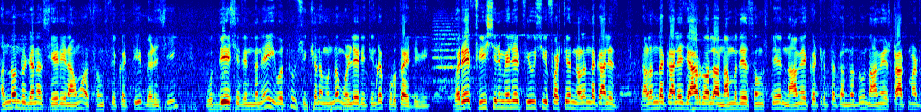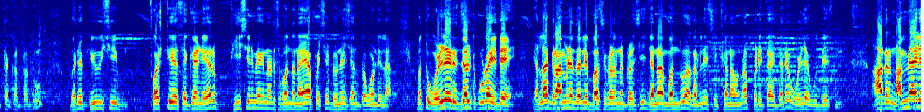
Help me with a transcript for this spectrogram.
ಹನ್ನೊಂದು ಜನ ಸೇರಿ ನಾವು ಆ ಸಂಸ್ಥೆ ಕಟ್ಟಿ, ಬೆಳೆಸಿ, ಉದ್ದೇಶದಿಂದನೇ ಇವತ್ತು ಶಿಕ್ಷಣವನ್ನು ಒಳ್ಳೆಯ ರೀತಿಯಿಂದ ಕೊಡ್ತಾ ಇದ್ದೀವಿ. ಬರೀ ಫೀಸಿನ ಮೇಲೆ P U C first year Nalanda college Nalanda college ಯಾರ್ದು ಅಲ್ಲ, ನಮ್ಮದೇ ಸಂಸ್ಥೆ, ನಾವೇ ಕಟ್ಟಿರ್ತಕ್ಕಂಥದ್ದು, ನಾವೇ ಸ್ಟಾರ್ಟ್ ಮಾಡ್ತಕ್ಕಂಥದ್ದು. ಬರೀ P U C first year second year ಫೀಸಿನ ಮೇಲೆ ನಡೆಸಿ ಒಂದು ನಯಾ ಪೈಸೆ ಡೊನೇಷನ್ ತೊಗೊಂಡಿಲ್ಲ. ಮತ್ತು ಒಳ್ಳೆಯ ರಿಸಲ್ಟ್ ಕೂಡ ಇದೆ. ಎಲ್ಲ ಗ್ರಾಮೀಣದಲ್ಲಿ ಬಸ್ಗಳನ್ನು ಕಳಿಸಿ ಜನ ಬಂದು ಅದರಲ್ಲಿ ಶಿಕ್ಷಣವನ್ನು ಪಡಿತಾ ಇದ್ದಾರೆ ಒಳ್ಳೆಯ ಉದ್ದೇಶ. ಆದರೆ ನಮ್ಮ ಮೇಲೆ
